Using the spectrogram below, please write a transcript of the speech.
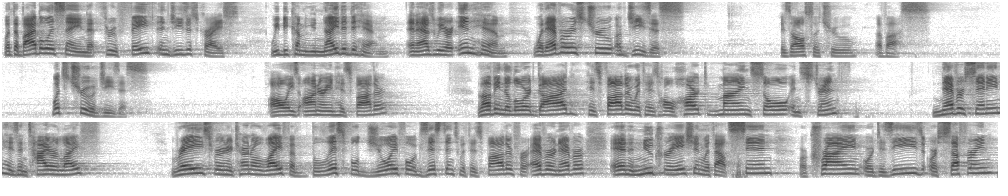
What the Bible is saying that through faith in Jesus Christ, we become united to him, and as we are in him, whatever is true of Jesus is also true of us. What's true of Jesus? Always honoring his Father, loving the Lord God, his Father, with his whole heart, mind, soul, and strength, never sinning his entire life, raised for an eternal life of blissful, joyful existence with his Father forever and ever, and a new creation without sin or crying or disease or suffering.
